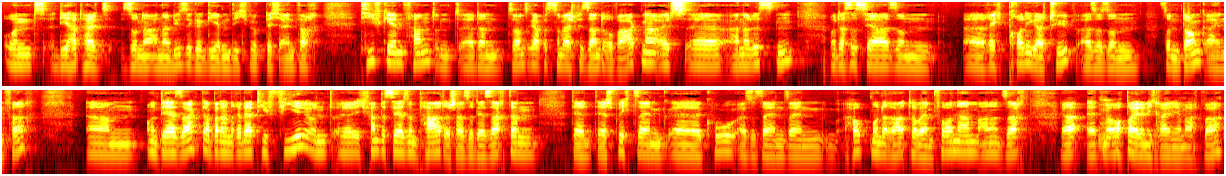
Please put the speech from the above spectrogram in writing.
und die hat halt so eine Analyse gegeben, die ich wirklich einfach tiefgehend fand. Und äh, dann sonst gab es zum Beispiel Sandro Wagner als äh, Analysten und das ist ja so ein äh, recht prolliger Typ, also so ein, so ein Donk einfach. Ähm, und der sagt aber dann relativ viel und äh, ich fand das sehr sympathisch. Also der sagt dann, der, der spricht seinen äh, Co, also seinen, seinen Hauptmoderator beim Vornamen an und sagt, ja, hätten wir mhm. auch beide nicht reingemacht, war.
